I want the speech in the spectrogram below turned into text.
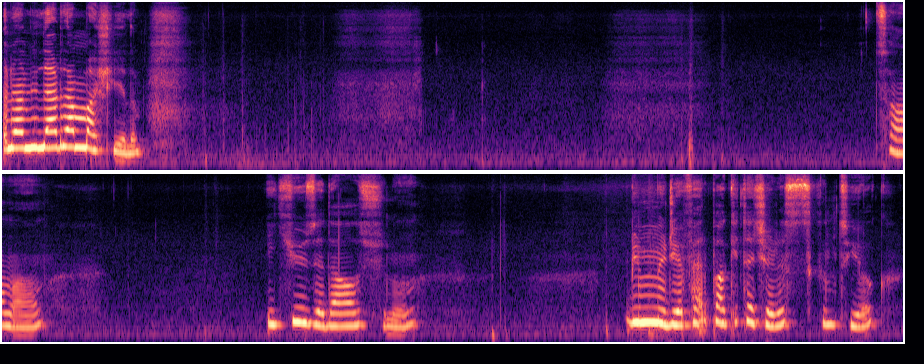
Önemlilerden başlayalım. Tamam. 200'e de al şunu. Bir mücevher paket açarız. Sıkıntı yok.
